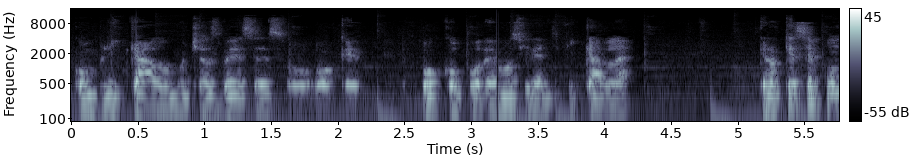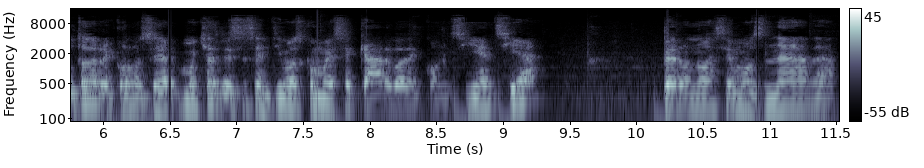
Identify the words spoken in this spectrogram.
complicado muchas veces o, o que poco podemos identificarla. Creo que ese punto de reconocer, muchas veces sentimos como ese cargo de conciencia pero no hacemos nada.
